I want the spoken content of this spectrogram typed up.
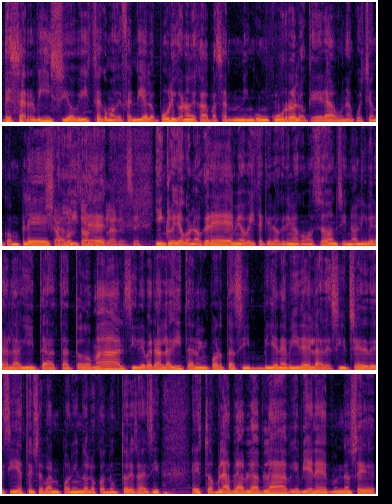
de servicio, ¿viste? Como defendía lo público, no dejaba pasar ningún curro, lo que era una cuestión compleja, Ya un montón, ¿viste? claro, sí. Incluido con los gremios, ¿viste? Que los gremios como son, si no liberás la guita está todo mal, si liberás la guita no importa si viene Videla a decir, che, decir esto y se van poniendo los conductores a decir esto, bla, bla, bla, bla, viene, no sé,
